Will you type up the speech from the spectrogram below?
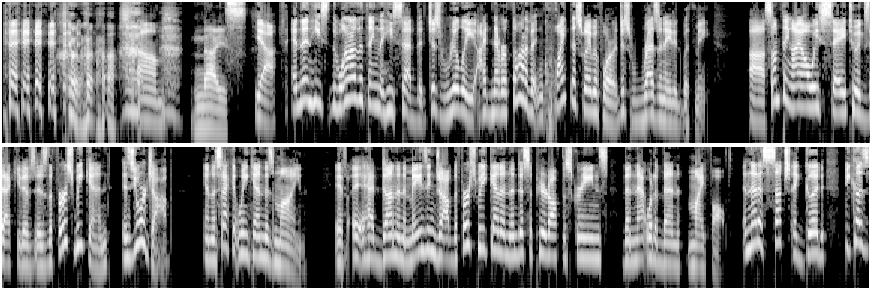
um, nice. Yeah, and then he's the one other thing that he said that just really I'd never thought of it in quite this way before. It just resonated with me. Uh, something I always say to executives is the first weekend is your job, and the second weekend is mine. If it had done an amazing job the first weekend and then disappeared off the screens, then that would have been my fault. And that is such a good, because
